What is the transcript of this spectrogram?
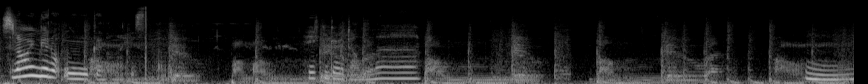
So now I'm going to organise them. He can go down there. I'm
